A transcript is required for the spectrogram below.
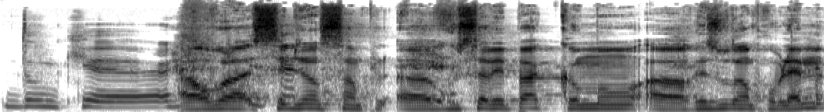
Donc. euh, Alors voilà, c'est bien simple. Euh, vous savez pas comment euh, résoudre un problème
